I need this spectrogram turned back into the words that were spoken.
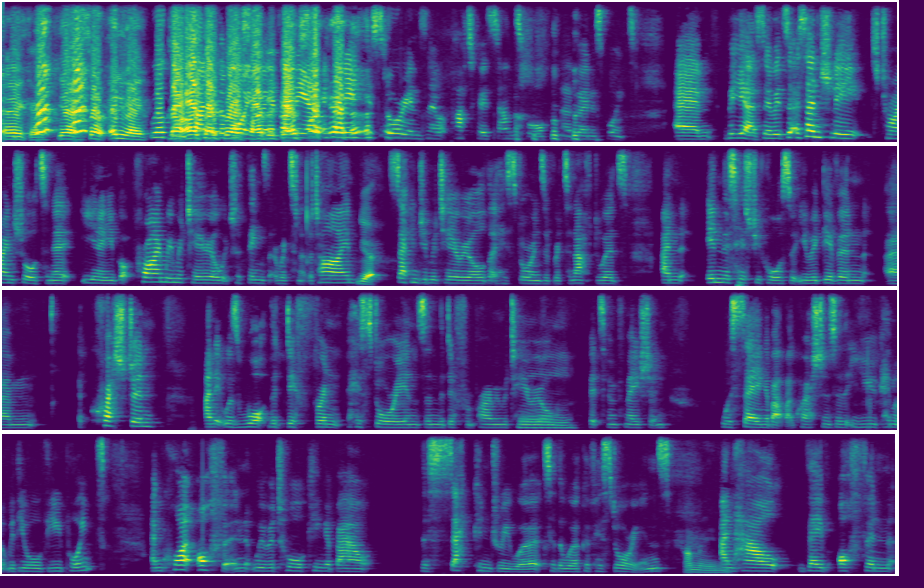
there you go. Yeah. So anyway, We'll no, come I digress. point. I but if any, if any historians know what Patico stands for, uh, bonus points. Um, but yeah, so it's essentially to try and shorten it. You know, you've got primary material, which are things that are written at the time. Yeah. Secondary material that historians have written afterwards. And in this history course, that you were given um, a question, and it was what the different historians and the different primary material Mm. bits of information was saying about that question so that you came up with your viewpoint. And quite often we were talking about the secondary work, so the work of historians, I mean, and how they've often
